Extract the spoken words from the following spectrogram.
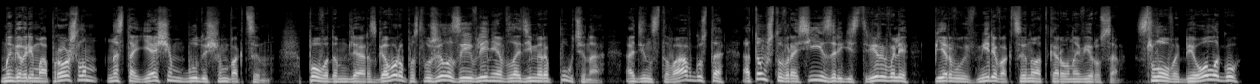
Мы говорим о прошлом, настоящем, будущем вакцин. Поводом для разговора послужило заявление Владимира Путина 11 августа о том, что в России зарегистрировали первую в мире вакцину от коронавируса. Слово биологу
